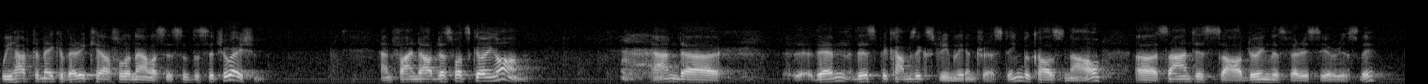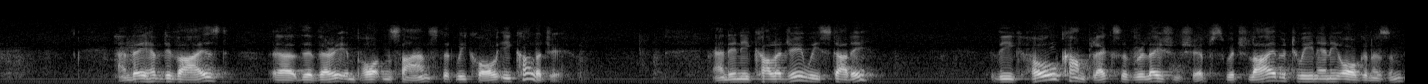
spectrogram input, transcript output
we have to make a very careful analysis of the situation and find out just what's going on. And uh, then this becomes extremely interesting because now uh, scientists are doing this very seriously and they have devised uh, the very important science that we call ecology. And in ecology, we study the whole complex of relationships which lie between any organism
